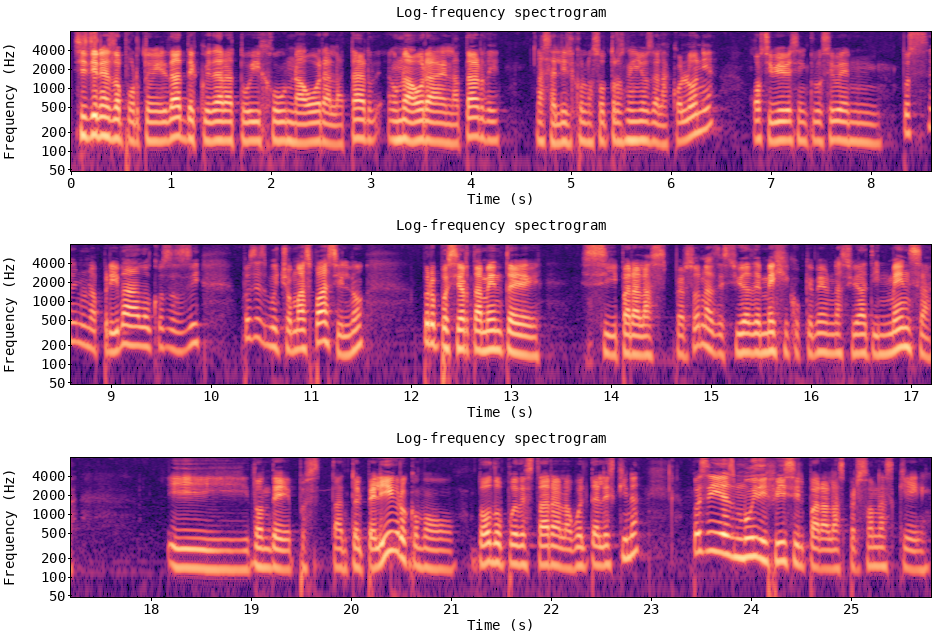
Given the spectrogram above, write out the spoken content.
Si tienes la oportunidad de cuidar a tu hijo una hora a la tarde, una hora en la tarde, a salir con los otros niños de la colonia, o si vives inclusive en pues en una privada o cosas así, pues es mucho más fácil, ¿no? Pero pues ciertamente si para las personas de Ciudad de México que ven una ciudad inmensa y donde pues tanto el peligro como todo puede estar a la vuelta de la esquina, pues sí, es muy difícil para las personas que,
